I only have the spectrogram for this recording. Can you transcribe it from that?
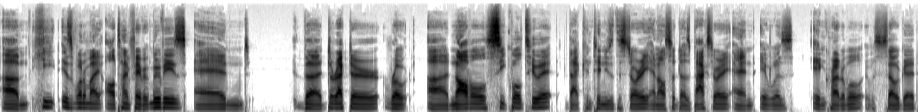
Um, Heat is one of my all time favorite movies, and the director wrote a novel sequel to it that continues the story and also does backstory, and it was incredible. It was so good.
